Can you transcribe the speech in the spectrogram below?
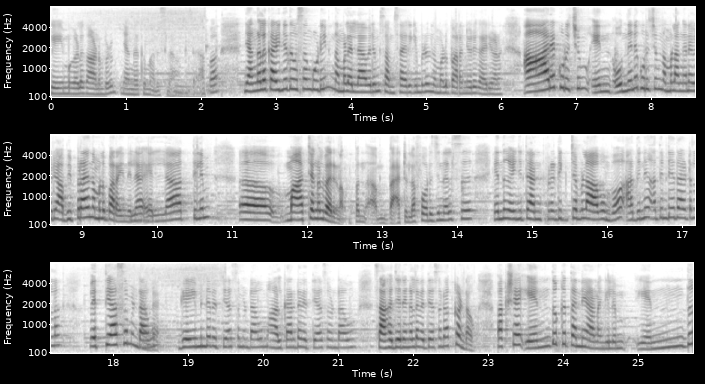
ഗെയിമുകൾ കാണുമ്പോഴും ഞങ്ങൾക്ക് മനസ്സിലാവുന്നുണ്ട്. അപ്പോൾ ഞങ്ങൾ കഴിഞ്ഞ ദിവസം കൂടിയും നമ്മളെല്ലാവരും സംസാരിക്കുമ്പോഴും നമ്മൾ പറഞ്ഞൊരു കാര്യമാണ്. ആരെക്കുറിച്ചും ഒന്നിനെക്കുറിച്ചും നമ്മൾ അങ്ങനെ ഒരു അഭിപ്രായം നമ്മൾ പറയുന്നില്ല. എല്ലാത്തിലും മാറ്റങ്ങൾ വരണം. ഇപ്പം ബാറ്റിൽ ഓഫ് ഒറിജിനൽസ് എന്ന് കഴിഞ്ഞിട്ട് അൺപ്രഡിക്റ്റബിൾ ആവുമ്പോൾ അതിന് അതിന്റേതായിട്ടുള്ള വ്യത്യാസം ഉണ്ടാവും ഗെയിമിന്റെ വ്യത്യാസം ഉണ്ടാവും ആൾക്കാരുടെ വ്യത്യാസം ഉണ്ടാവും സാഹചര്യങ്ങളുടെ വ്യത്യാസം ഒക്കെ ഉണ്ടാവും. പക്ഷേ എന്തൊക്കെ തന്നെയാണെങ്കിലും എന്ത്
